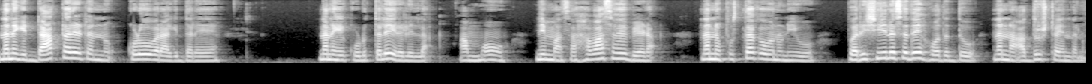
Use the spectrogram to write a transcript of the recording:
ನನಗೆ ಡಾಕ್ಟರೇಟನ್ನು ಕೊಡುವವರಾಗಿದ್ದರೆ ನನಗೆ ಕೊಡುತ್ತಲೇ ಇರಲಿಲ್ಲ. ಅಮ್ಮೋ, ನಿಮ್ಮ ಸಹವಾಸವೇ ಬೇಡ. ನನ್ನ ಪುಸ್ತಕವನ್ನು ನೀವು ಪರಿಶೀಲಿಸದೇ ಹೋದದ್ದು ನನ್ನ ಅದೃಷ್ಟ ಎಂದನು.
